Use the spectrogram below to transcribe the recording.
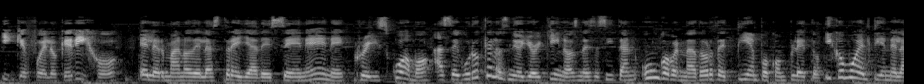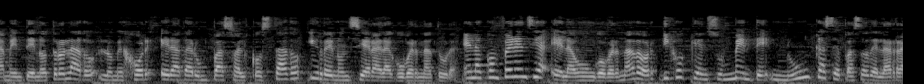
¿Y qué fue lo que dijo? El hermano de la estrella de CNN, Chris Cuomo, aseguró que los neoyorquinos necesitan un gobernador de tiempo completo y como él tiene la mente en otro lado, lo mejor era dar un paso al costado y renunciar a la gubernatura. En la conferencia, él aún gobernador dijo que en su mente nunca se pasó de la raya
